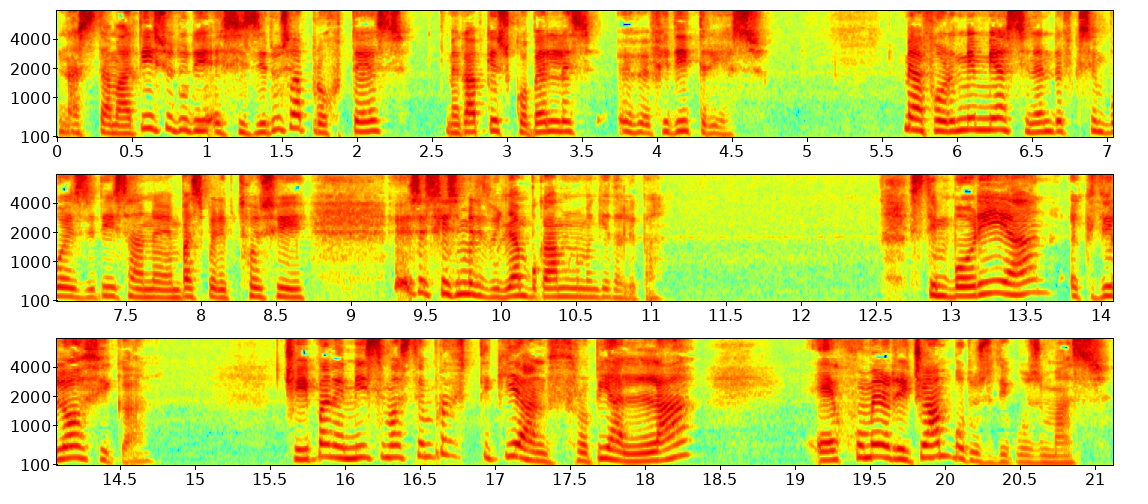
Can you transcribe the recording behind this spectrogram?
να σταματήσει ότι ε, συζητούσα προχτές με κάποιες κοπέλες ε, φοιτήτριες. Με αφορμή μια συνέντευξη που ζητήσαν, εν πάση περιπτώσει, ε, σε σχέση με τη δουλειά που κάνουμε κτλ. Στην πορεία εκδηλώθηκαν και είπαν εμείς είμαστε προοδευτικοί άνθρωποι, αλλά έχουμε από τους δικούς μας.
